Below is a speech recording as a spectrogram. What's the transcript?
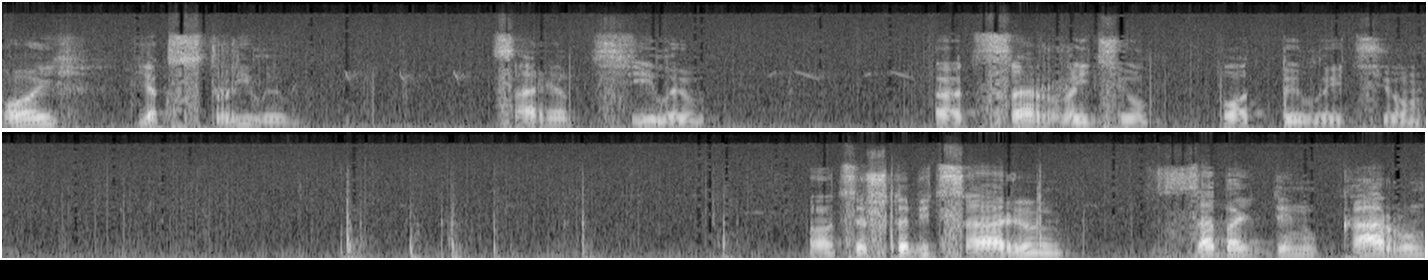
Ой, як стрілив, царя вцілив, а царицю потилицю. Оце ж тобі царю за байдину кару.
